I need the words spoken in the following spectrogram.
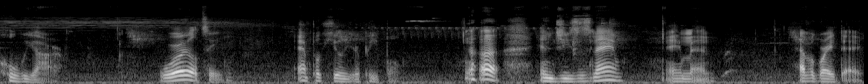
who we are royalty and peculiar people. in Jesus' name. Amen. Have a great day.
